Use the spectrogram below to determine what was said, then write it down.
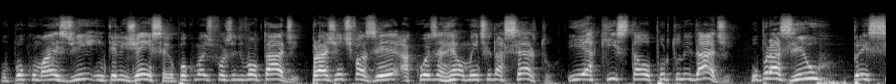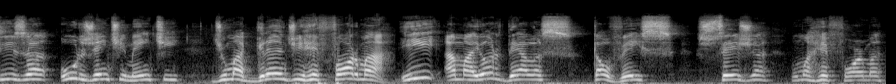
Um pouco mais de inteligência e um pouco mais de força de vontade para a gente fazer a coisa realmente dar certo. E aqui está a oportunidade. O Brasil precisa urgentemente de uma grande reforma e a maior delas talvez seja uma reforma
